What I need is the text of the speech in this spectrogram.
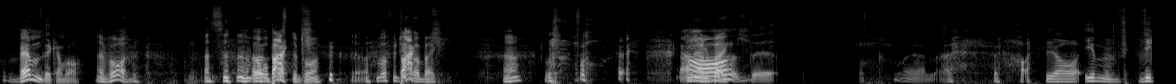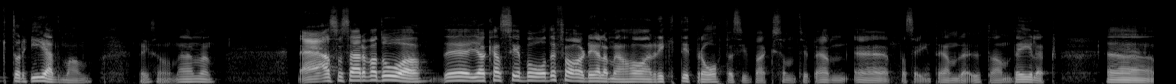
Vem det kan vara? Nej, vad? Alltså, vad hoppas back. du på? Ja, varför Back. typ av back? Ja, Ja, det, ja, in Viktor Hedman. Liksom. Nej, men, nej, alltså så här, vadå? Det, jag kan se både fördelar med att ha en riktigt bra offensiv back som typ en, eh, vad säger jag, inte Endre, utan Dalert. Eh,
